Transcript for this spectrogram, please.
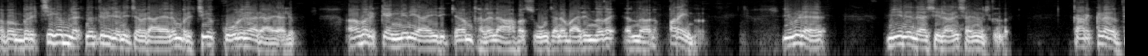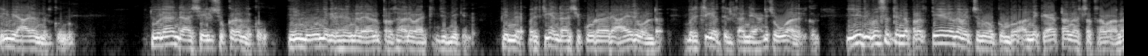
അപ്പൊ വൃശ്ചികം ലഗ്നത്തിൽ ജനിച്ചവരായാലും വൃശ്ചിക കൂറുകാരായാലും അവർക്ക് എങ്ങനെയായിരിക്കാം ധനലാഭ സൂചന വരുന്നത് എന്നാണ് പറയുന്നത്. ഇവിടെ മീനൻ രാശിയിലാണ് ശനി നിൽക്കുന്നത്. കർക്കിടകത്തിൽ വ്യാഴം നിൽക്കുന്നു. തുലാം രാശിയിൽ ശുക്രൻ നിൽക്കുന്നു. ഈ മൂന്ന് ഗ്രഹങ്ങളെയാണ് പ്രധാനമായിട്ടും ചിന്തിക്കുന്നത്. പിന്നെ വൃശ്ചികൻ രാശി കൂടുതലായതുകൊണ്ട് വൃശ്ചികത്തിൽ തന്നെയാണ് ചൊവ്വ നിൽക്കുന്നത്. ഈ ദിവസത്തിന്റെ പ്രത്യേകത വെച്ച് നോക്കുമ്പോൾ അന്ന് കേട്ട നക്ഷത്രമാണ്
